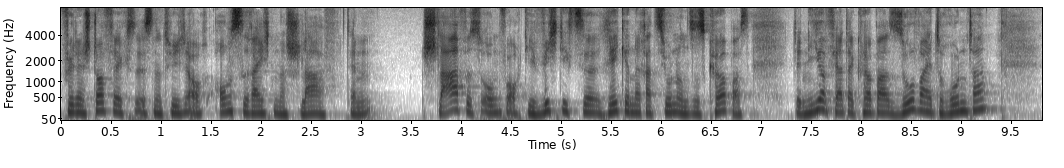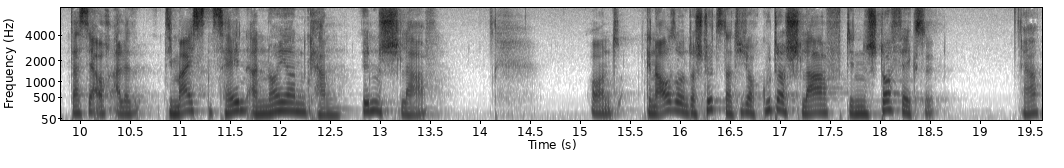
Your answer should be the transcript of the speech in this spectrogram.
für den Stoffwechsel ist natürlich auch ausreichender Schlaf. Denn Schlaf ist irgendwo auch die wichtigste Regeneration unseres Körpers. Denn hier fährt der Körper so weit runter, dass er auch alle, die meisten Zellen erneuern kann im Schlaf. Und genauso unterstützt natürlich auch guter Schlaf den Stoffwechsel. Ja,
